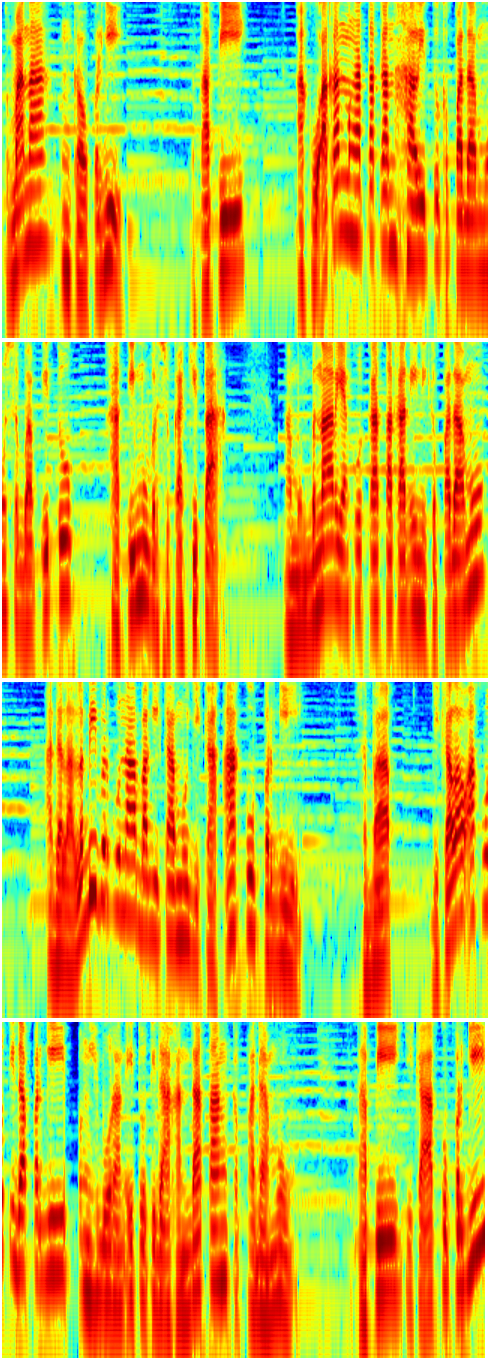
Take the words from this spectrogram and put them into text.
"Ke mana engkau pergi?" Tetapi aku akan mengatakan hal itu kepadamu, sebab itu hatimu bersuka cita. Namun benar yang kukatakan ini kepadamu adalah lebih berguna bagi kamu jika aku pergi. Sebab jikalau aku tidak pergi, penghiburan itu tidak akan datang kepadamu. Tetapi jika aku pergi,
